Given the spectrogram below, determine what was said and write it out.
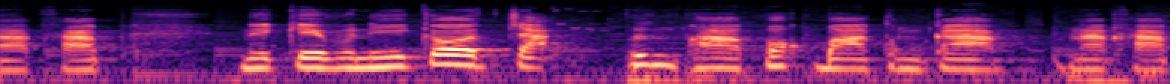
นะครับ ในเกมวันนี้ก็จะพึ่งพาป็อกบาตรงกลางนะครับ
